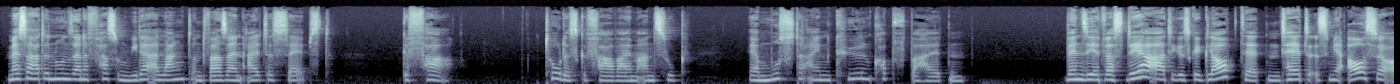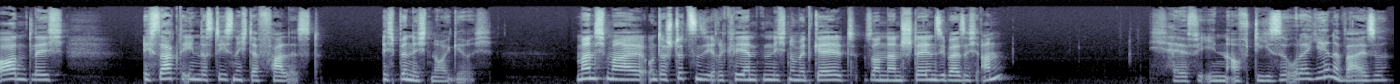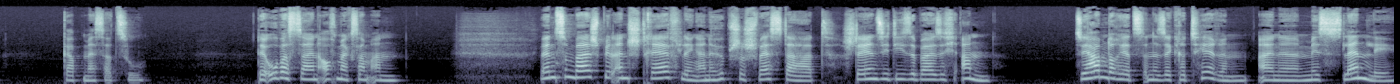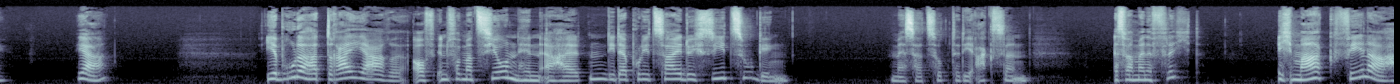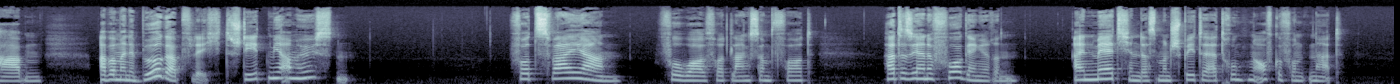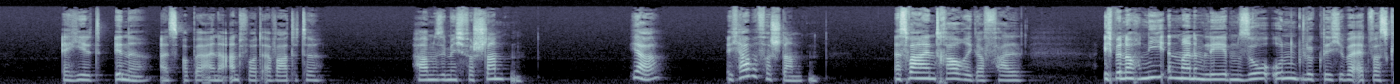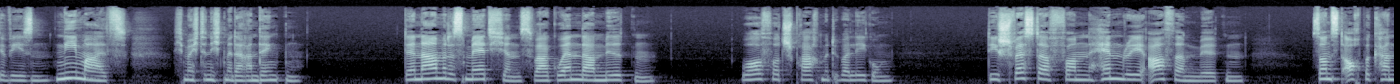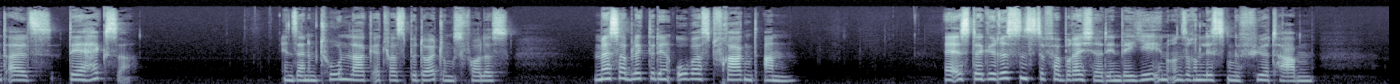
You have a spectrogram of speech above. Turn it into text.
Messer hatte nun seine Fassung wieder erlangt und war sein altes Selbst. Gefahr. Todesgefahr war im Anzug. Er musste einen kühlen Kopf behalten. Wenn Sie etwas derartiges geglaubt hätten, täte es mir außerordentlich. Ich sagte Ihnen, dass dies nicht der Fall ist. Ich bin nicht neugierig. Manchmal unterstützen Sie Ihre Klienten nicht nur mit Geld, sondern stellen sie bei sich an? Ich helfe Ihnen auf diese oder jene Weise, gab Messer zu. Der Oberst sah ihn aufmerksam an. Wenn zum Beispiel ein Sträfling eine hübsche Schwester hat, stellen Sie diese bei sich an. Sie haben doch jetzt eine Sekretärin, eine Miss Lanley. Ja. Ihr Bruder hat drei Jahre auf Informationen hin erhalten, die der Polizei durch Sie zugingen. Messer zuckte die Achseln. Es war meine Pflicht. Ich mag Fehler haben, aber meine Bürgerpflicht steht mir am höchsten. Vor zwei Jahren fuhr Walford langsam fort, hatte sie eine Vorgängerin, ein Mädchen, das man später ertrunken aufgefunden hat. Er hielt inne, als ob er eine Antwort erwartete. Haben Sie mich verstanden? Ja, ich habe verstanden. Es war ein trauriger Fall. Ich bin noch nie in meinem Leben so unglücklich über etwas gewesen. Niemals. Ich möchte nicht mehr daran denken. Der Name des Mädchens war Gwenda Milton, Walford sprach mit Überlegung. Die Schwester von Henry Arthur Milton, sonst auch bekannt als der Hexer. In seinem Ton lag etwas Bedeutungsvolles. Messer blickte den Oberst fragend an. Er ist der gerissenste Verbrecher, den wir je in unseren Listen geführt haben,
